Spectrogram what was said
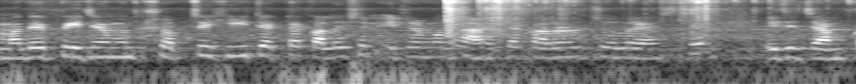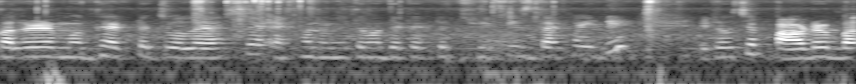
আমাদের পেজের মধ্যে সবচেয়ে হিট একটা কালেকশন এটার মধ্যে আরেকটা কালারও চলে আসছে। এই যে জাম কালারের মধ্যে একটা চলে আসছে। এখন আমি তোমাদেরকে একটা থ্রি পিস দেখাই দিই। এটা হচ্ছে পাউডার বা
